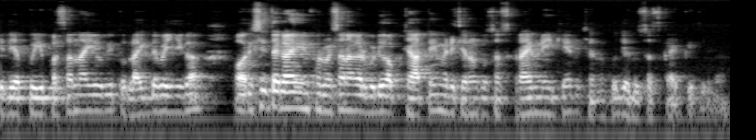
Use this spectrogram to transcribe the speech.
यदि आपको ये पसंद आई होगी तो लाइक दबाइएगा। और इसी तरह इन्फॉर्मेशन अगर वीडियो आप चाहते हैं, मेरे चैनल को सब्सक्राइब नहीं किया तो चैनल को ज़रूर सब्सक्राइब कीजिएगा।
